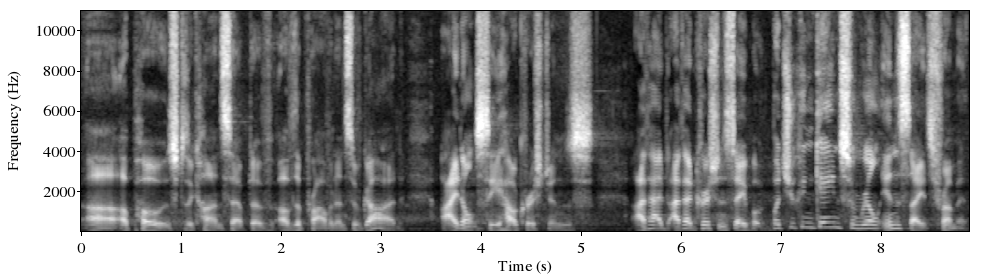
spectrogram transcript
uh, opposed to the concept of, of the providence of God. I don't see how Christians, I've had, I've had Christians say, but, but you can gain some real insights from it.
